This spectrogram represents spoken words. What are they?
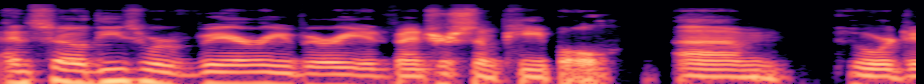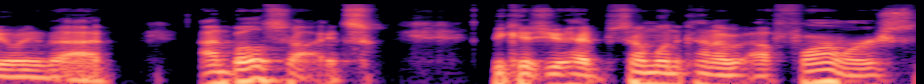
And so these were very very adventuresome people um, who were doing that on both sides because you had someone kind of a farmers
